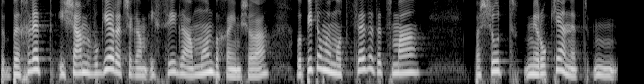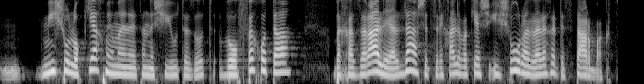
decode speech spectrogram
בהחלט אישה מבוגרת שגם השיגה המון בחיים שלה, ופתאום היא מוצאת את עצמה פשוט מרוקנת. מישהו לוקח ממנה את הנשיות הזאת והופך אותה בחזרה לילדה שצריכה לבקש אישור על ללכת לסטארבקס.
